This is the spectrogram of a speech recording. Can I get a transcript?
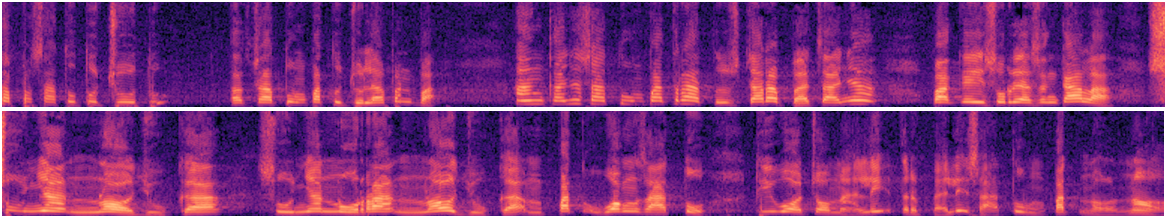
apa 17 1478 Pak? Angkanya 1400, cara bacanya pakai surya sengkala, sunya nol juga, sunya nura nol juga, empat wong satu. Diwoco malik terbalik satu empat nol nol.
